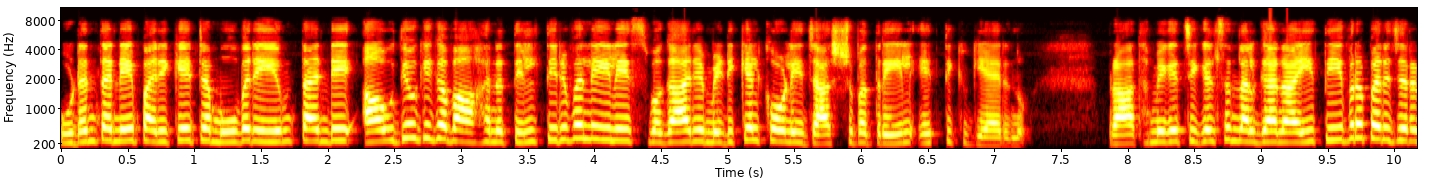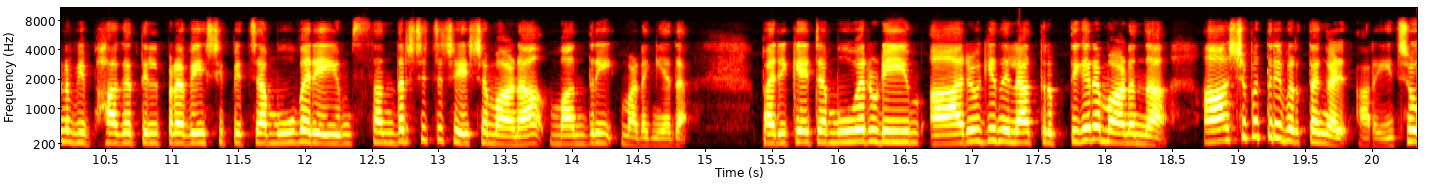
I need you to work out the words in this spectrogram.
ഉടൻ തന്നെ പരിക്കേറ്റ മൂവരെയും തന്റെ ഔദ്യോഗിക വാഹനത്തിൽ തിരുവല്ലയിലെ സ്വകാര്യ മെഡിക്കൽ കോളേജ് ആശുപത്രിയിൽ എത്തിക്കുകയായിരുന്നു. പ്രാഥമിക ചികിത്സ നൽകാനായി തീവ്രപരിചരണ വിഭാഗത്തിൽ പ്രവേശിപ്പിച്ച മൂവരെയും സന്ദർശിച്ച ശേഷമാണ് മന്ത്രി മടങ്ങിയത്. പരിക്കേറ്റ മൂവരുടെയും ആരോഗ്യനില തൃപ്തികരമാണെന്ന് ആശുപത്രി വൃത്തങ്ങൾ അറിയിച്ചു.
